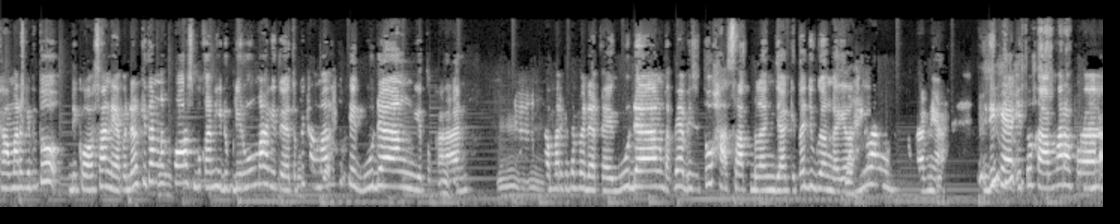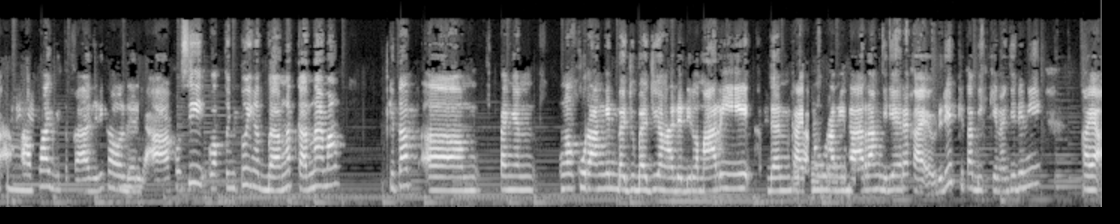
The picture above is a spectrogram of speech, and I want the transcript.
kamar kita tuh di kosan ya padahal kita ngekos bukan hidup di rumah gitu ya tapi kamar tuh kayak gudang gitu kan. Hmm, hmm. kamar kita pada kayak gudang tapi habis itu hasrat belanja kita juga nggak hilang-hilang gitu kan ya. Jadi kayak itu kamar apa apa gitu kan. Jadi kalau dari aku sih waktu itu inget banget karena emang kita em, pengen ngekurangin baju-baju yang ada di lemari dan kayak mengurangi barang jadi akhirnya kayak udah deh kita bikin aja deh nih kayak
